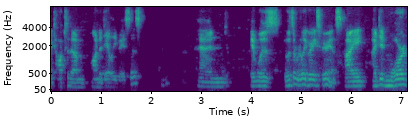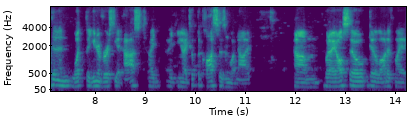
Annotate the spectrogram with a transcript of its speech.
I talk to them on a daily basis, and it was it was a really great experience. I I did more than what the university had asked. I, I you know I took the classes and whatnot, um, but I also did a lot of my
